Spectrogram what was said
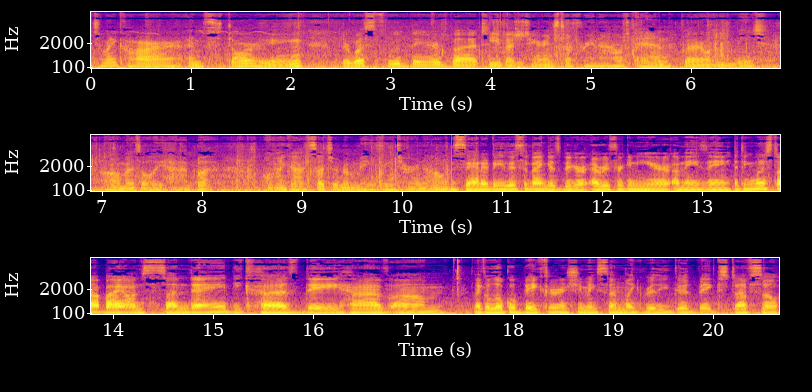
headed to my car. I'm starving. There was food there, but the vegetarian stuff ran out and but I don't eat meat. Um, that's all they had, but oh my God, such an amazing turnout. Insanity, this event gets bigger every freaking year. Amazing. I think I'm gonna stop by on Sunday because they have um, like a local baker and she makes some like really good baked stuff. So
